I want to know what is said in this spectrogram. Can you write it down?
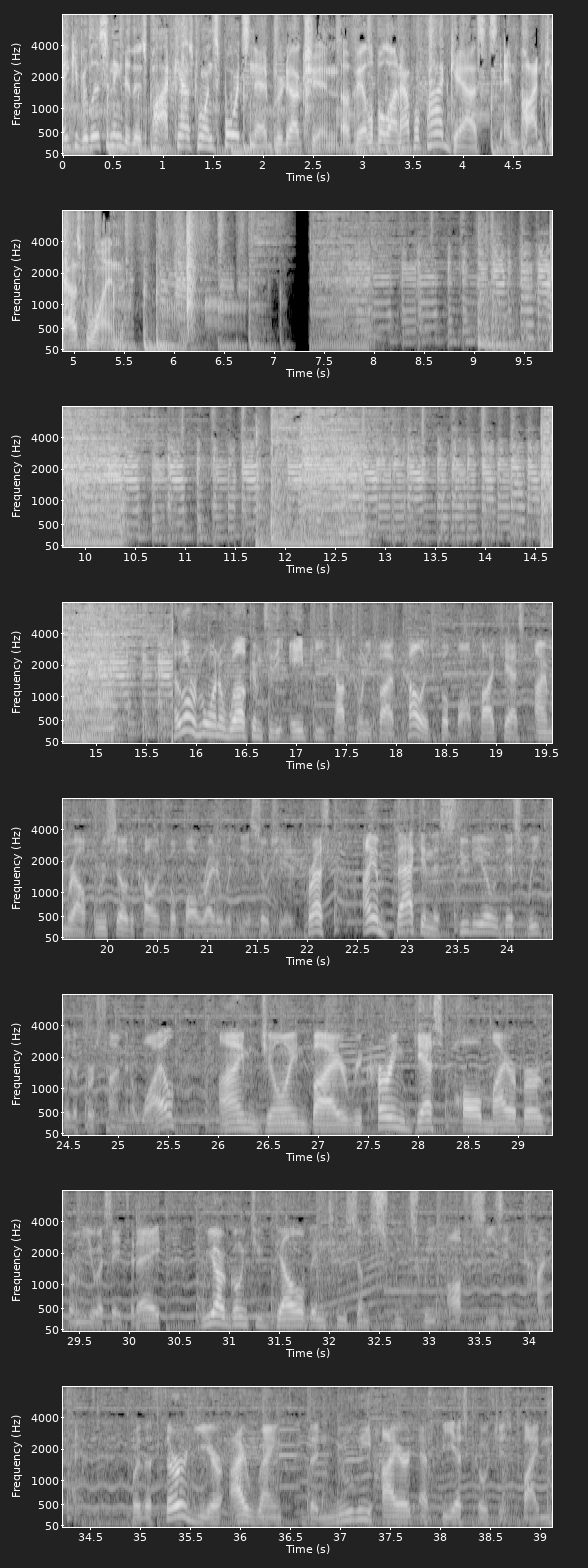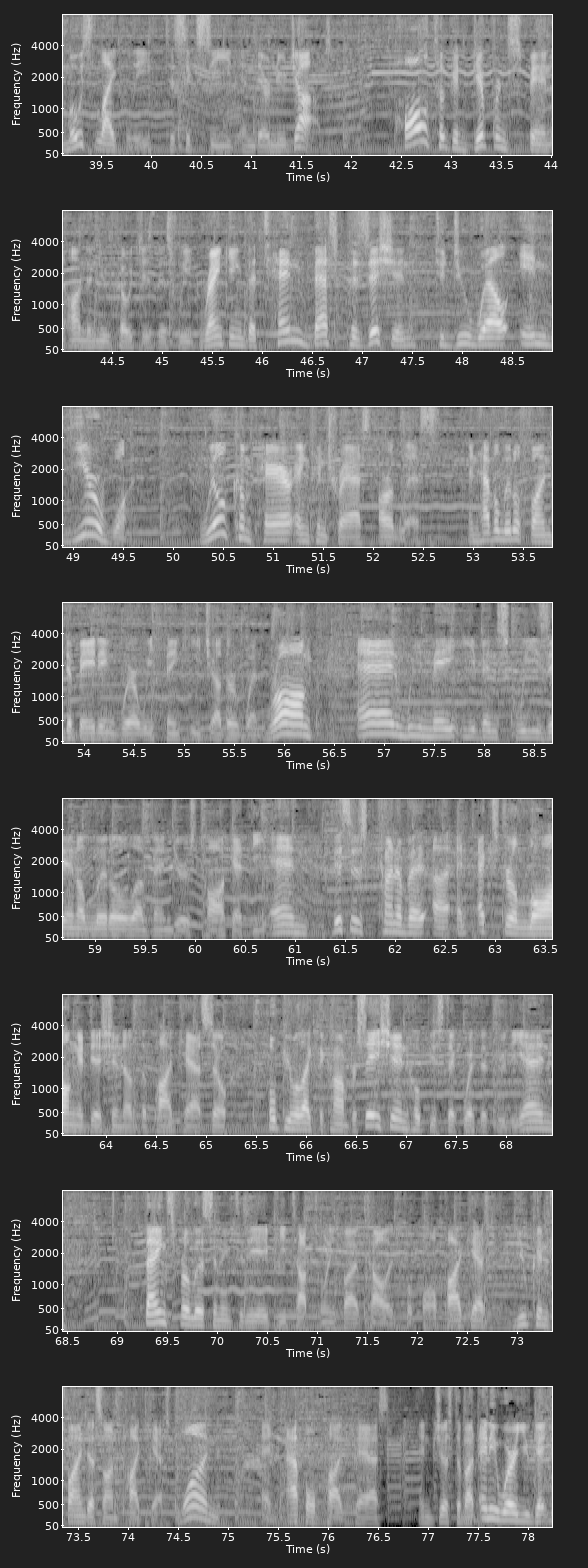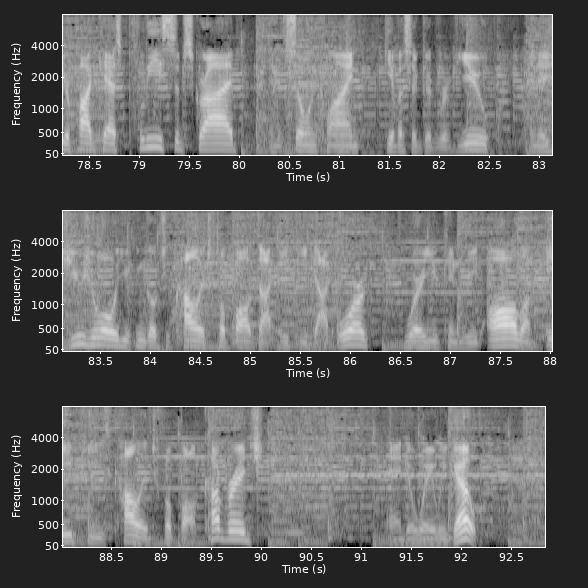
Thank you for listening to this Podcast One Sportsnet production, available on Apple Podcasts and Podcast One. Hello, everyone, and welcome to the AP Top 25 College Football Podcast. I'm Ralph Russo, the college football writer with the Associated Press. I am back in the studio this week for the first time in a while. I'm joined by recurring guest Paul Myerberg from USA Today. We are going to delve into some sweet, sweet off-season content. For the third year, I ranked the newly hired FBS coaches by most likely to succeed in their new jobs. Paul took a different spin on the new coaches this week, ranking the 10 best position to do well in year one. We'll compare and contrast our lists and have a little fun debating where we think each other went wrong. And we may even squeeze in a little Avengers talk at the end. This is kind of a, uh, an extra long edition of the podcast, so hope you will like the conversation. Hope you stick with it through the end. Thanks for listening to the AP Top 25 College Football Podcast. You can find us on Podcast One and Apple Podcasts and just about anywhere you get your podcast. Please subscribe, and if so inclined, give us a good review. And as usual, you can go to collegefootball.ap.org where you can read all of AP's college football coverage. And away we go.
